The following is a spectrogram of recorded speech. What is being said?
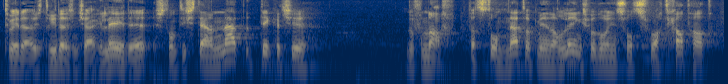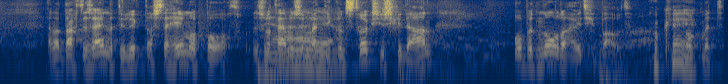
2000, 3000 jaar geleden stond die ster net een tikkertje er vanaf. Dat stond net wat meer naar links, waardoor je een soort zwart gat had. En dat dachten zij natuurlijk, dat is de hemelpoort. Dus wat Ja, hebben ze met die constructies gedaan? Op het noorden uitgebouwd. Oké. Ook met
